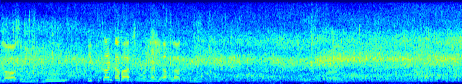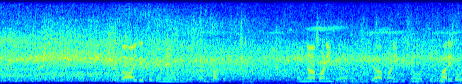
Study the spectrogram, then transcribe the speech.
ਹਾਲਾਤ ਨਹੀਂ ਵੀਰੋ। ਇੱਕ ਘੰਟਾ ਬਾਰਿਸ਼ ਹੋਣ ਨਾਲ ਆਹ ਹਾਲਾਤ ਹੋ ਗਏ ਨੇ ਆਹ ਦੇਖੋ। ਆਵਾਜ਼ ਦੇਖੋ ਕਿਵੇਂ ਆਉਂਦੀ ਹੈ ਸਾਰੀ ਬੱਟ ਇੰਨਾ ਪਾਣੀ ਪਿਆ ਨਹੀਂ ਪਿਆ ਪਾਣੀ ਪਿੱਛੋਂ ਉੱਤੇ ਸਾਰੇ ਤੋੜ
